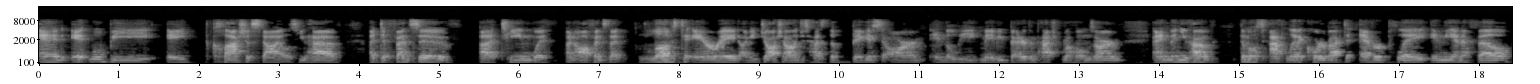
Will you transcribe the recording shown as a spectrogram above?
and it will be a clash of styles. You have a defensive uh, team with an offense that loves to air raid. I mean, Josh Allen just has the biggest arm in the league, maybe better than Patrick Mahomes' arm. And then you have the most athletic quarterback to ever play in the NFL.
